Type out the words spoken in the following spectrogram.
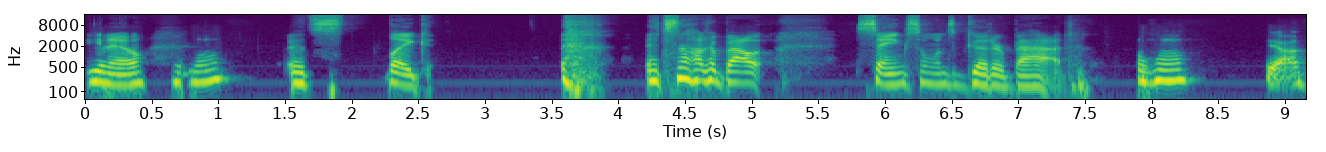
you know, Mhm. it's like, it's not about saying someone's good or bad. Mhm. Yeah.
